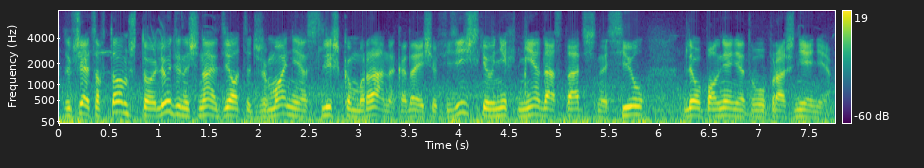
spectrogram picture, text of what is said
заключается в том, что люди начинают делать отжимания слишком рано, когда еще физически у них недостаточно сил для выполнения этого упражнения.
